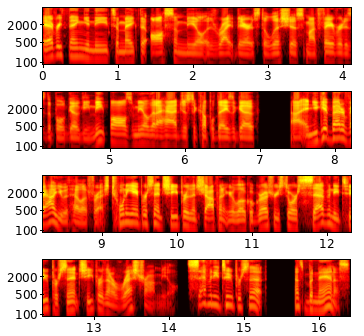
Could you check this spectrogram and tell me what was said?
Everything you need to make the awesome meal is right there. It's delicious. My favorite is the bulgogi meatballs meal that I had just a couple days ago. Uh, and you get better value with HelloFresh. 28% cheaper than shopping at your local grocery store, 72% cheaper than a restaurant meal. 72%. That's bananas.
